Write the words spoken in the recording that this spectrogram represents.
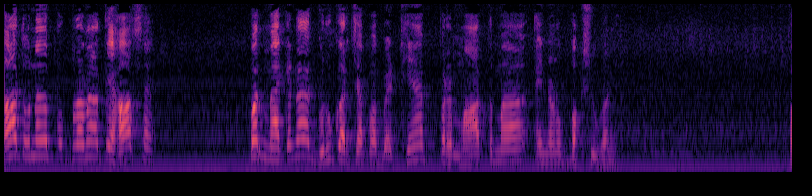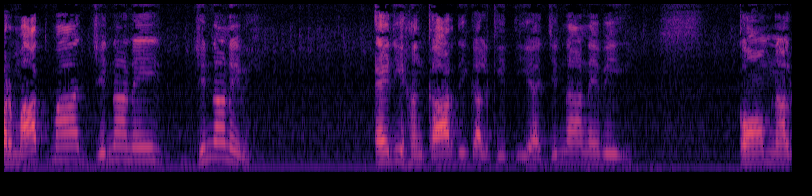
ਆਹ ਤਾਂ ਉਹਨਾਂ ਦਾ ਪੁਰਾਣਾ ਇਤਿਹਾਸ ਹੈ। ਪਰ ਮੈਂ ਕਹਿੰਦਾ ਗੁਰੂ ਘਰ 'ਚ ਆਪਾਂ ਬੈਠੇ ਆ ਪ੍ਰਮਾਤਮਾ ਇਹਨਾਂ ਨੂੰ ਬਖਸ਼ੂਗਾ ਨਹੀਂ। ਪਰਮਾਤਮਾ ਜਿਨ੍ਹਾਂ ਨੇ ਜਿਨ੍ਹਾਂ ਨੇ ਵੀ ਇਹ ਜੀ ਹੰਕਾਰ ਦੀ ਗੱਲ ਕੀਤੀ ਹੈ ਜਿਨ੍ਹਾਂ ਨੇ ਵੀ ਕੌਮ ਨਾਲ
